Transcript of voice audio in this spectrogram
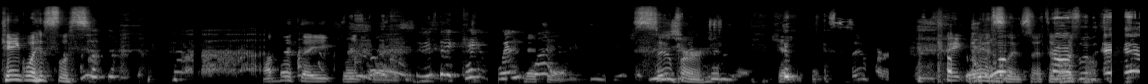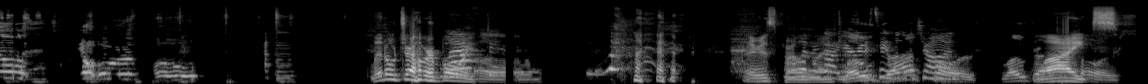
King Wenceslas. I bet they eat French fries. Did you say Kate Winslet? Ketchup. Super. Kate And what Winslet at the North starts Pole. with L North Pole? Little drummer boy. Laughter. Uh, There is Oh, probably forgot laughter. low gonna drive cars. Low drive Lights. cars.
